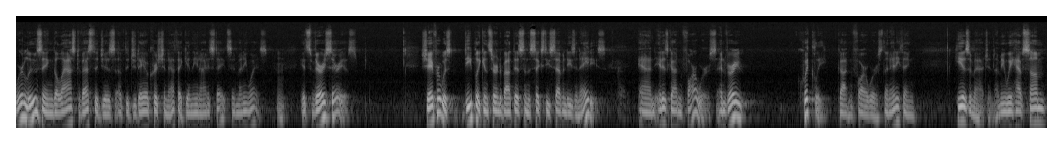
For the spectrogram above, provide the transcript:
we're losing the last vestiges of the Judeo Christian ethic in the United States in many ways. Mm. It's very serious. Schaeffer was deeply concerned about this in the 60s, 70s, and 80s. And it has gotten far worse, and very quickly gotten far worse than anything he has imagined. I mean, we have some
